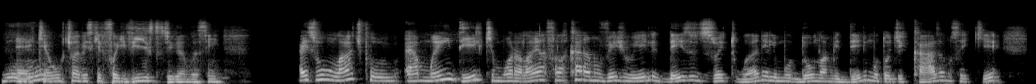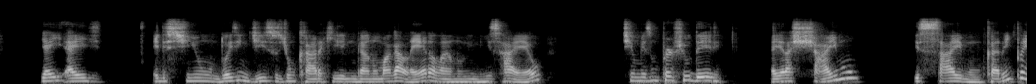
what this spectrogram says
Uhum. É, que é a última vez que ele foi visto, digamos assim. Aí eles vão lá, tipo, é a mãe dele que mora lá, e ela fala, cara, eu não vejo ele desde os 18 anos, ele mudou o nome dele, mudou de casa, não sei o quê. E aí, aí eles tinham dois indícios de um cara que enganou uma galera lá no, em Israel, tinha o mesmo perfil dele. Aí era Shimon e Simon, cara, nem pra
